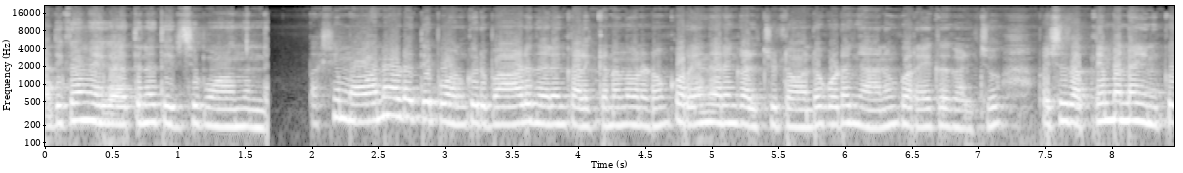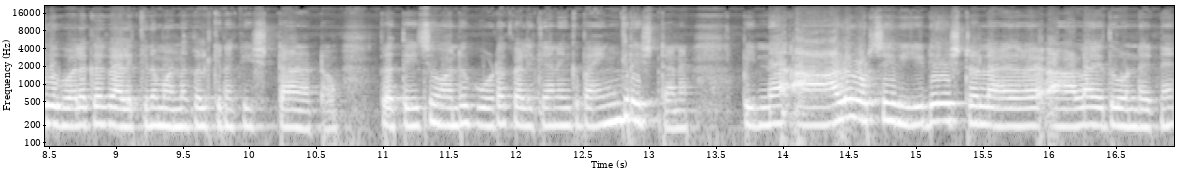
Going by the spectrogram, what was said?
അധികം വേഗത്തിന് തിരിച്ചു പോകണമെന്നുണ്ട് പക്ഷെ മോൻ അവിടെ എത്തിയപ്പോൾ അവനക്ക് ഒരുപാട് നേരം കളിക്കണം എന്ന് പറഞ്ഞിട്ട് കുറെ നേരം കളിച്ചു കേട്ടോ അവന്റെ കൂടെ ഞാനും കുറേയൊക്കെ കളിച്ചു. പക്ഷെ സത്യം പറഞ്ഞാൽ എനിക്ക് ഇതുപോലൊക്കെ കളിക്കണം മണ്ണ് കളിക്കണമൊക്കെ ഇഷ്ടമാണ് കേട്ടോ. പ്രത്യേകിച്ച് അവന്റെ കൂടെ കളിക്കാൻ എനിക്ക് ഭയങ്കര ഇഷ്ടമാണ് പിന്നെ ആൾ കുറച്ച് വീഡിയോ ഇഷ്ടമുള്ള ആളായതുകൊണ്ട് തന്നെ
